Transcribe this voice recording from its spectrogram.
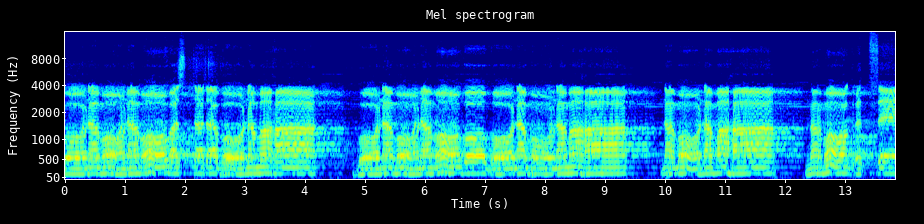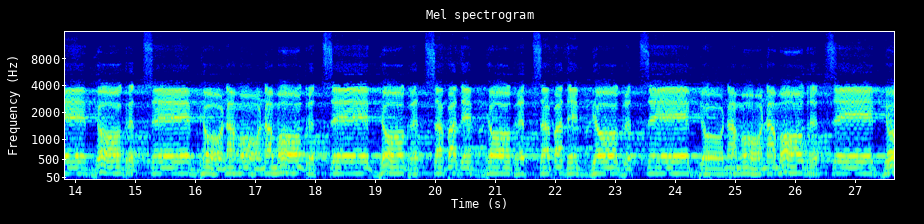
वो नमो नमो च वो नमः वो नमो नमो वो वो नमो नमः नमो नमः नमो गृत्सेभ्यो गृत्सेभ्यो नमो नमो गृत्सेभ्यो गृत्सपतिभ्यो गृत्सपतिभ्यो गृत्सेभ्यो नमो नमो गृत्सेभ्यो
